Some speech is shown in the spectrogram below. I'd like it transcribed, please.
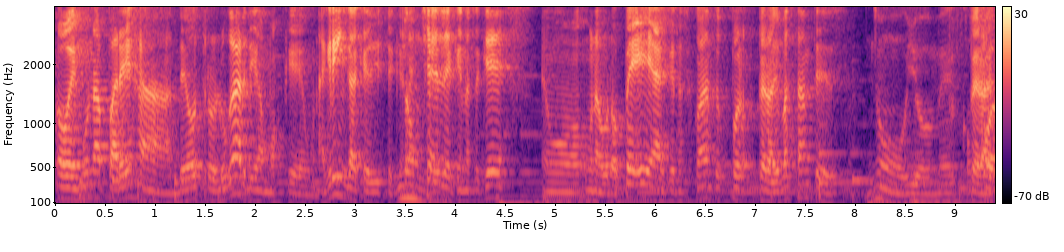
o en una pareja de otro lugar, digamos que una gringa que dice que No, hombre. chele, que no sé qué, una europea, que no sé cuánto, pero hay bastantes. No, yo me Pero conformo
